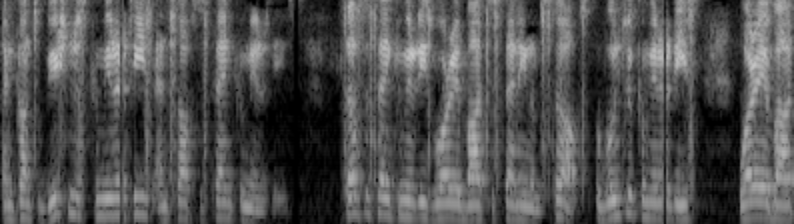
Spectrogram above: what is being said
and contributionist communities and self-sustained communities. Self-sustained communities worry about sustaining themselves. Ubuntu communities worry about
